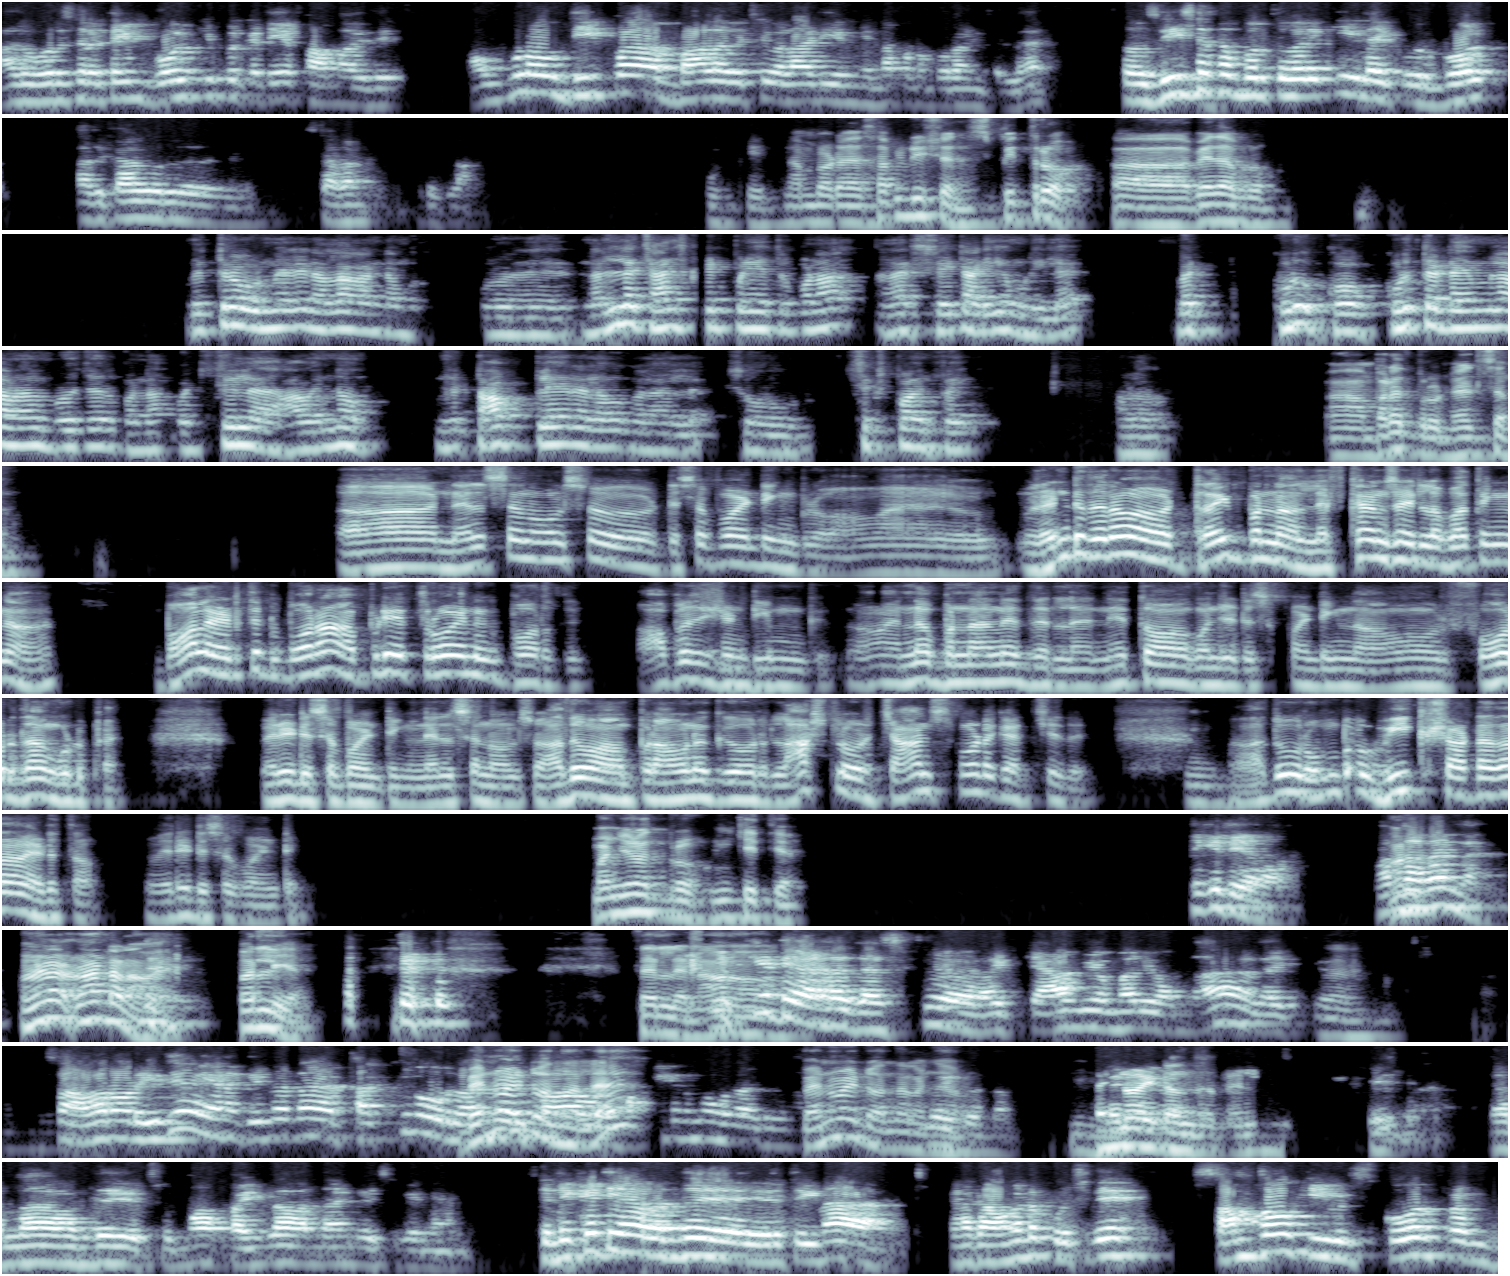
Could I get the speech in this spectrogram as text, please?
அது ஒரு சில டைம் கோல் கீப்பர் கிட்டே ஃபார்ம் ஆகுது. அவ்வளவு டீப்பா பாலை வச்சு விளையாடி இவங்க என்ன பண்ண போறான்னு தெரியல. ஸோ ஜீசத்தை பொறுத்த வரைக்கும் லைக் ஒரு கோல் அதுக்காக ஒரு செவன் கொடுக்கலாம் ஓகே நம்மளோட சப்டிஷன்ஸ் பித்ரோ வேதா ப்ரோ மித்ரோ உண்மையிலே நல்லா ஆண்டான் ஒரு நல்ல சான்ஸ் கிரியேட் பண்ணி எடுத்து போனா அதான் ஸ்ட்ரைட்டா அடிக்க முடியல. பட் குடு கொடுத்த டைம்ல அவனால முடிஞ்சது பண்ணான். பட் ஸ்டில் அவன் இன்னும் இன்னும் டாப் பிளேயர் அளவுக்கு விளையாடல. ஸோ சிக்ஸ் பாயிண்ட் ஃபைவ் அவ்வளோ Bharath bro Nelson. Nelson also disappointing bro அவன் ரெண்டு தடவை ட்ரை பண்ணான். லெஃப்ட் ஹேண்ட் சைடில் பார்த்தீங்கன்னா பாலை எடுத்துட்டு போறான் அப்படியே த்ரோ எனக்கு போறது. ஆப்போசிஷன். டீமுக்கு அவன் என்ன பண்ணானே தெரியல. நேத்தும் அவன் கொஞ்சம் டிசப்பாயிண்டிங் தான். அவன் ஒரு ஃபோர் தான் கொடுப்பேன். வெரி டிசப்பாயிண்டிங் நெல்சன் ஆல்சோ அதுவும் அப்புறம் அவனுக்கு ஒரு லாஸ்ட்ல ஒரு சான்ஸ் கூட கிடைச்சது. அதுவும் ரொம்ப வீக் ஷாட்டா தான் எடுத்தான். Very disappointing Manjunath bro Nketiah என்ன வேண்டாம் வரலையா. தெரியல லைக் கேமியோ மாதிரி வந்தா லைக் அவனோட இதே எனக்கு என்னன்னா டக்குன்னு ஒரு Ben White Ben White Ben White எல்லாம் வந்து சும்மா ஃபைனலா வந்தாங்கன்னு வச்சுக்கோங்க. நிக்கட்டியா வந்து எடுத்தீங்கன்னா எனக்கு அவங்ககிட்ட பிடிச்சது Sambhav he will score from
